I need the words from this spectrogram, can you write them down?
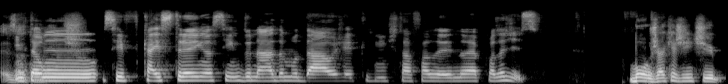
Exatamente. Então, se ficar estranho, assim, do nada mudar o jeito que a gente tá falando, é por causa disso. Bom, já que a gente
